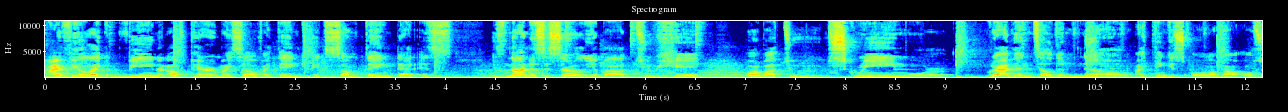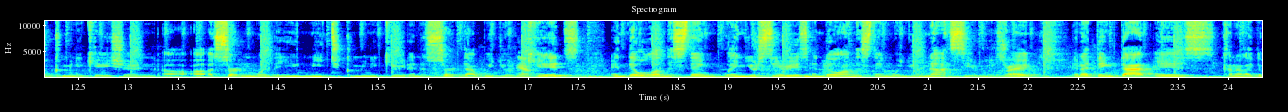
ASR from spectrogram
I feel like being a parent myself. I think it's something that is is not necessarily about to hit, or about to scream or grab them and tell them no. I think it's all about also communication, uh, a, a certain way that you need to communicate and assert that with your Yeah. kids, and they will understand when you're serious and they'll understand when you're not serious, right? Right. And I think that is kind of like the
